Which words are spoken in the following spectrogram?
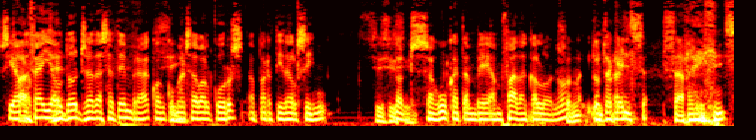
Si ara feia el eh? 12 de setembre, quan Sí. començava el curs, a partir del 5, Sí, sí, doncs sí. segur que també em fa de calor, no? Són I tots per- aquells serrells,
